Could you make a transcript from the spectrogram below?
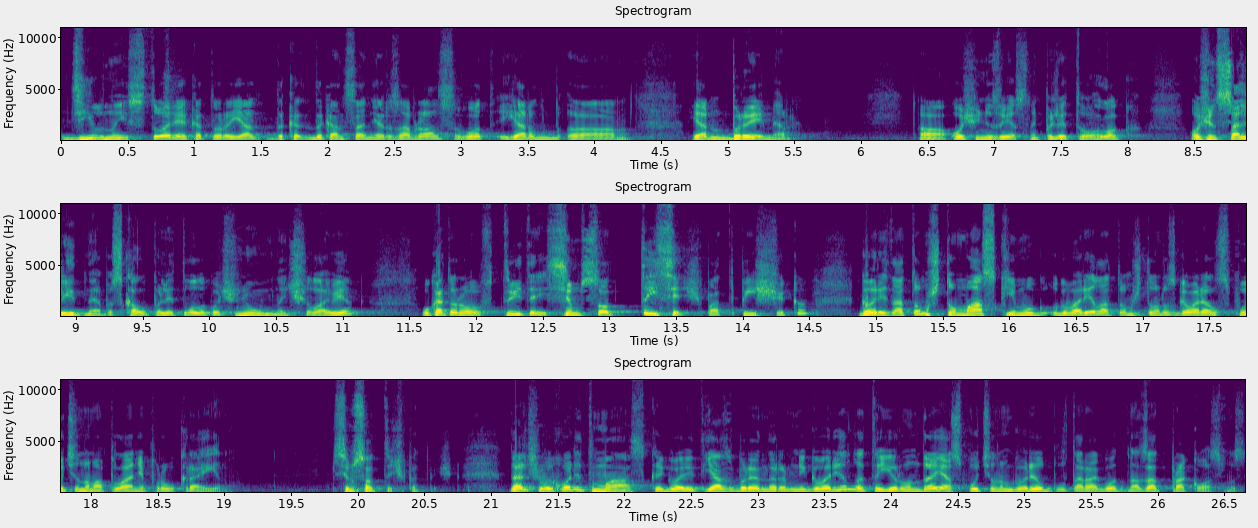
дивная история, которую я до, до конца не разобрался. Вот Ярн, э, Ярн Бремер, очень известный политолог, очень солидный, я бы сказал, политолог, очень умный человек, у которого в Твиттере 700 тысяч подписчиков, говорит о том, что Маск ему говорил о том, что он разговаривал с Путиным о плане про Украину. 700 тысяч подписчиков. Дальше выходит Маск и говорит, я с Бреннером не говорил, это ерунда, я с Путиным говорил полтора года назад про космос,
